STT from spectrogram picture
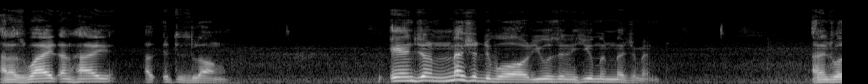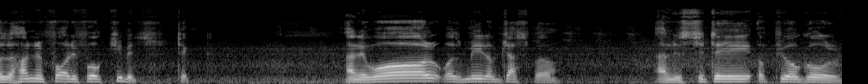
and as wide and high as it is long. The angel measured the wall using a human measurement, and it was 144 cubits thick. And the wall was made of jasper, and the city of pure gold,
